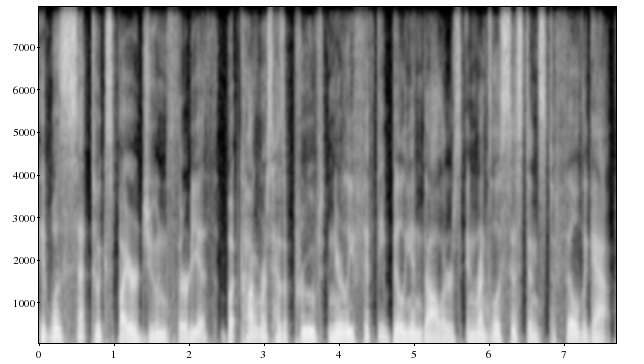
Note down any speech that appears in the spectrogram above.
It was set to expire June 30th, but Congress has approved nearly $50 billion in rental assistance to fill the gap.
